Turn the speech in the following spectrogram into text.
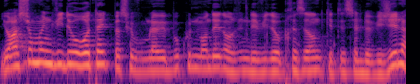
Il y aura sûrement une vidéo rotate parce que vous me l'avez beaucoup demandé dans une des vidéos précédentes qui était celle de Vigile.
